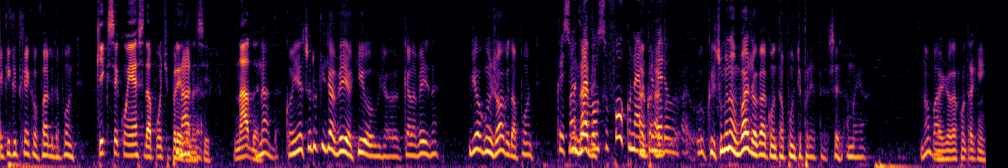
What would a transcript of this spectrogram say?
E o que, que tu quer que eu fale da ponte? O que, que você conhece da Ponte Preta, Nada. Nassif? Nada? Nada. Conheço do que já veio aqui ou já- aquela vez, né? Vi alguns jogos da ponte. O Criciúma que levou um sufoco, né, no A- a- primeiro... O Criciúma não vai jogar contra a Ponte Preta se- amanhã. Não vai. Vai jogar contra quem?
